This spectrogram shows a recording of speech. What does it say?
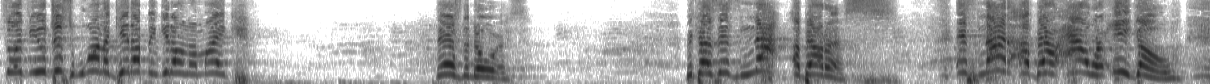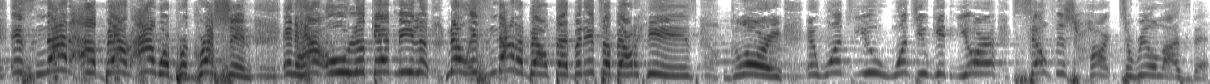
So if you just want to get up and get on the mic, there's the doors. Because it's not about us. It's not about our ego. It's not about our progression and how, oh, look at me. Look. No, it's not about that, but it's about his glory. And once you, once you get your selfish heart to realize that,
